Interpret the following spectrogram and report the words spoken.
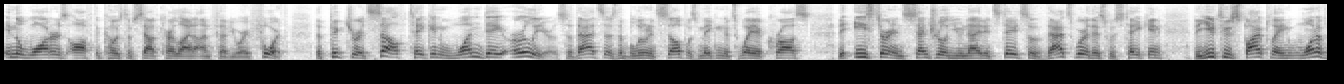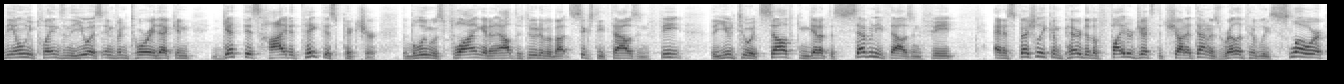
in the waters off the coast of South Carolina on February 4th. The picture itself taken one day earlier. So that's as the balloon itself was making its way across the eastern and central United States. So that's where this was taken. The U 2 spy plane, one of the only planes in the U.S. inventory that can get this high to take this picture. The balloon was flying at an altitude of about 60,000 feet. The U 2 itself can get up to 70,000 feet, and especially compared to the fighter jets that shot it down, is relatively slower,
